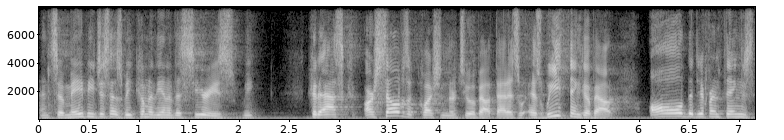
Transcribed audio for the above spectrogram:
And so maybe just as we come to the end of the series, we could ask ourselves a question or two about that as, as we think about all the different things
